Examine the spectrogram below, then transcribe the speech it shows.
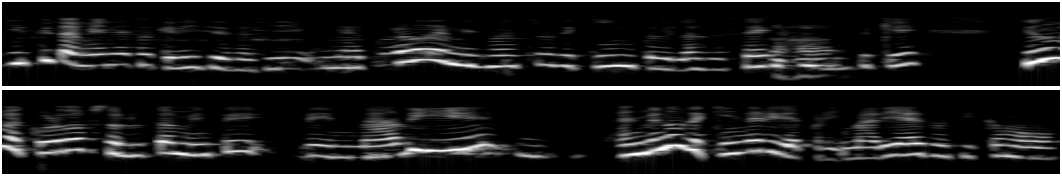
Y es que también eso que dices, así, me acuerdo de mis maestros de quinto y las de sexto, Ajá. no sé qué. Yo no me acuerdo absolutamente de nadie, al menos de kinder y de primaria, es así como,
